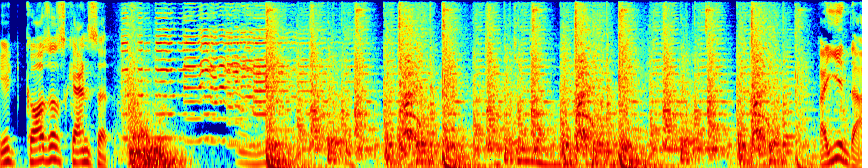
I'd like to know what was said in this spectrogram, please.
it causes cancer అయ్యిందా?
